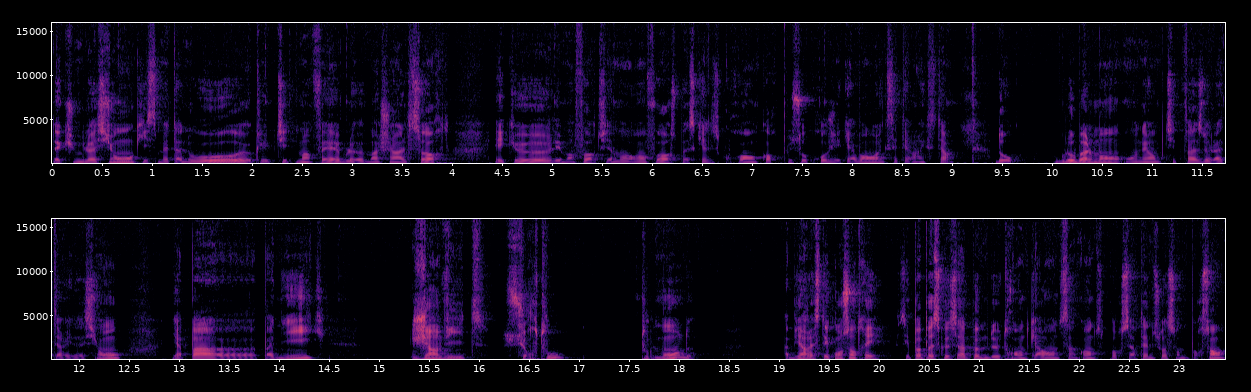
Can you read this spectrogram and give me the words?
d'accumulation qui se mettent à nouveau, euh, que les petites mains faibles, machin, elles sortent et que les mains fortes finalement renforcent parce qu'elles croient encore plus au projet qu'avant, etc., etc. Donc globalement, on est en petite phase de latérisation, il n'y a pas euh, panique. J'invite surtout tout le monde à bien rester concentré. C'est pas parce que ça pomme de 30, 40, 50 pour certaines 60%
